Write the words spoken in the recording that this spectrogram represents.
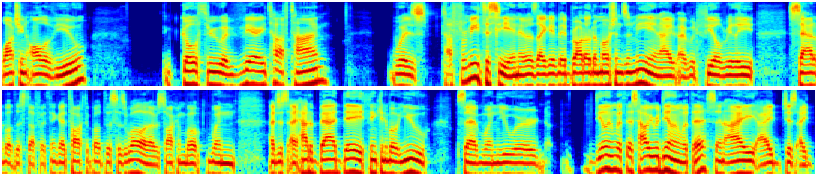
watching all of you go through a very tough time was tough for me to see. And it was like it, it brought out emotions in me and I, I would feel really sad about this stuff. I think I talked about this as well. And I was talking about when I just I had a bad day thinking about you, Seb, when you were dealing with this, how you were dealing with this. And I I just I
